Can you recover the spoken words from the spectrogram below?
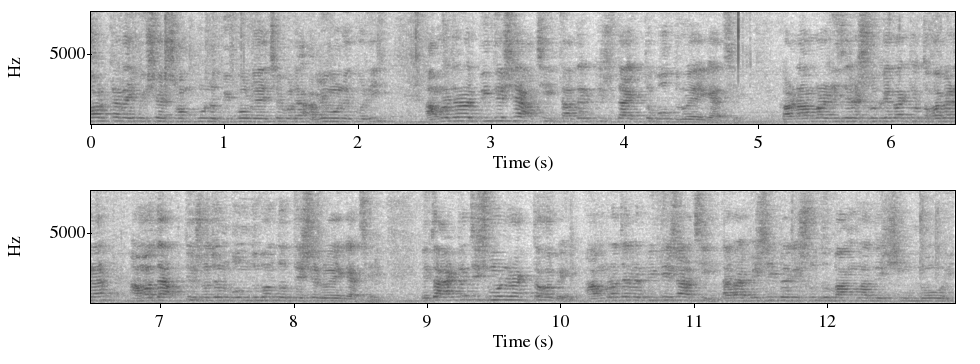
সরকার এই বিষয়ে সম্পূর্ণ বিফল হয়েছে বলে আমি মনে করি। আমরা যারা বিদেশে আছি, তাদের কিছু দায়িত্ববোধ রয়ে গেছে। কারণ আমরা নিজেরা সুখে থাকতে তো হবে না, আমাদের আত্মীয় স্বজন বন্ধু বান্ধব দেশে রয়ে গেছে। কিন্তু আরেকটা জিনিস মনে রাখতে হবে, আমরা যারা বিদেশে আছি, তারা বেশিরভাগই শুধু বাংলাদেশি নই।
